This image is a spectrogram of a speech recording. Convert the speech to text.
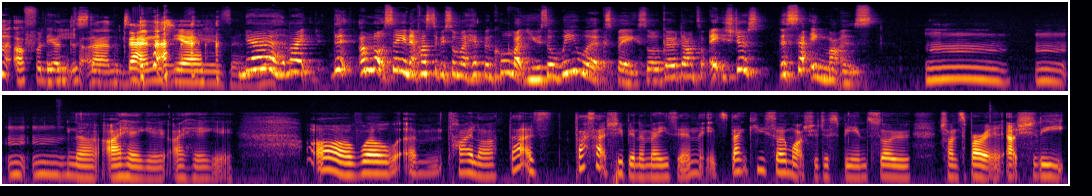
I fully understand. And, yeah. yeah, like, th- I'm not saying it has to be somewhere hip and cool, like use a WeWork space or go down to. It's just the setting matters. Mm, mm, mm, mm. No, I hear you. I hear you. Oh, well, um, Tyla, that is that's actually been amazing. It's thank you so much for just being so transparent and actually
